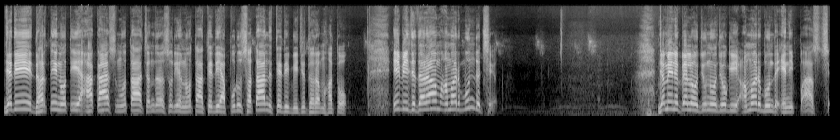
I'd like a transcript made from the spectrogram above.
જેદી ધરતી નહોતી, આકાશ નહોતા, ચંદ્ર સૂર્ય નહોતા, તેથી આ પુરુષ હતા ને તેથી બીજ ધર્મ હતો. એ બીજ ધર્મ અમરબુંદ છે. જમીન પેલો જૂનો જોગી અમરબુંદ એની પાસ છે.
